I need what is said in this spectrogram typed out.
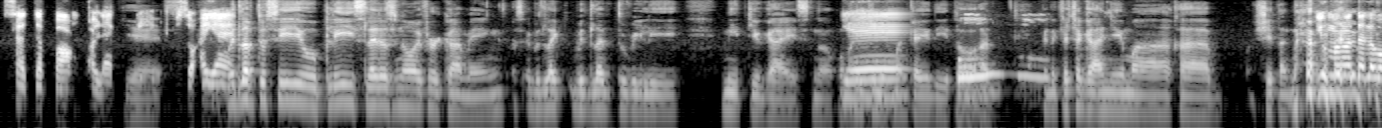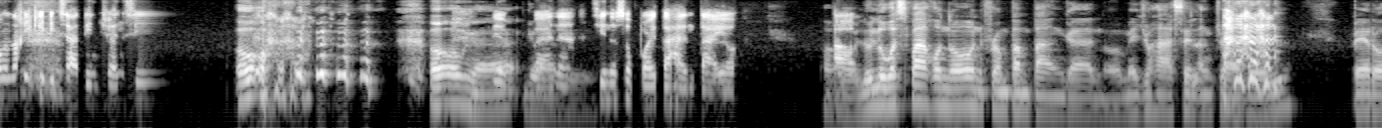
sa The Bong Collective. Yes. So, ayan. We'd love to see you. Please let us know if you're coming. I would like, we'd love to really meet you guys, no? Kung Yeah. makikinig man kayo dito at Oh. pinagtsatsagaan niyo yung mga ka-shitan na. yung mga dalawang nakikinig sa atin dyan, si Oo. Oo nga. diba, na sinusuportahan tayo. Oo. Luluwas pa ako noon from Pampanga, no? Medyo hassle ang travel. pero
